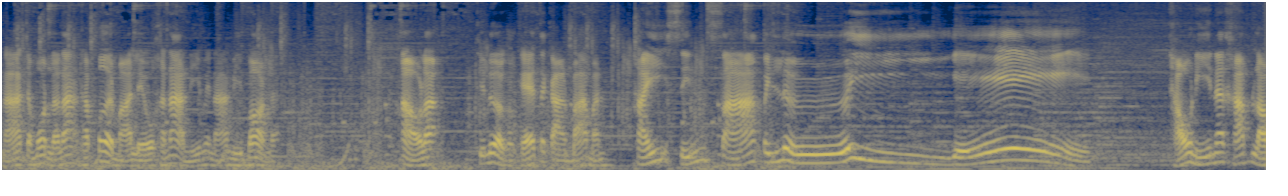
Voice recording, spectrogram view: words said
หนาจะหมดแล้วนะถ้าเปิดหมาเร็วขนาดนี้ไม่นามีบอสแล้วเอาละ ที่เลือกก็แค่แต่การบ้ามันให้สินสาไปเลย เย้เท่านี้นะครับ เรา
